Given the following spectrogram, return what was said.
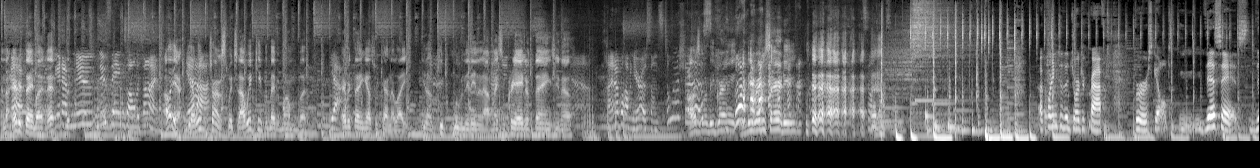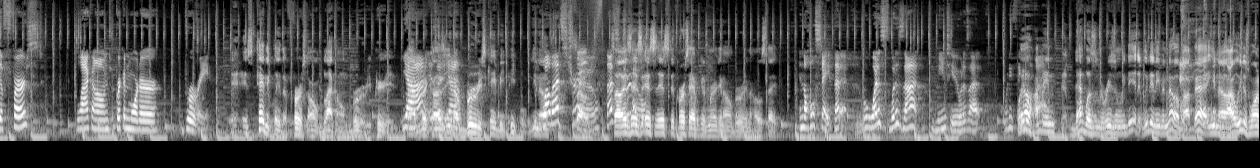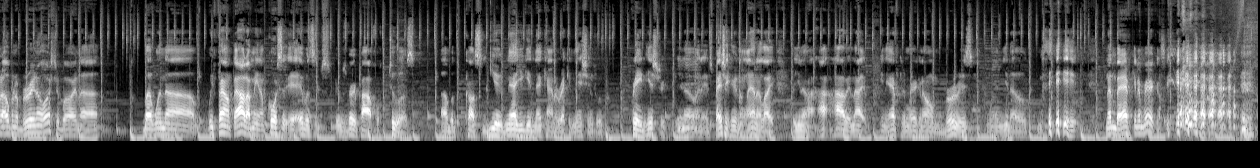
and not yeah. everything, but that, you have the, new new things all the time. Oh yeah. yeah, yeah. We're trying to switch it out. We keep the baby mama, but yeah, everything else we kind of like, you know, keep moving it in and out, make some creative things, you know. Yeah. Pineapple habanero sounds delicious. Oh, it's gonna be great. we'll be ready Saturday. sounds awesome. According to the Georgia Craft Brewers Guild, mm-hmm. this is the first black-owned brick and mortar brewery it's technically the first owned black owned brewery, period. Yeah, because it, yeah. you know breweries can't be people. You know. Well, that's true. So, that's so it's, it's, it's, it's the first African American owned brewery in the whole state. In the whole state. That what is what does that mean to you? What does that? What do you think? Well, I mean, that wasn't the reason we did it. We didn't even know about that. you know, I, we just wanted to open a brewery and an oyster bar, and uh, but when uh, we found out, I mean, of course, it, it was it was very powerful to us uh, because you now you're getting that kind of recognition for creating history, you know, and especially here in Atlanta, like, you know, how, how are not any African American owned breweries when, you know, nothing but African Americans for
